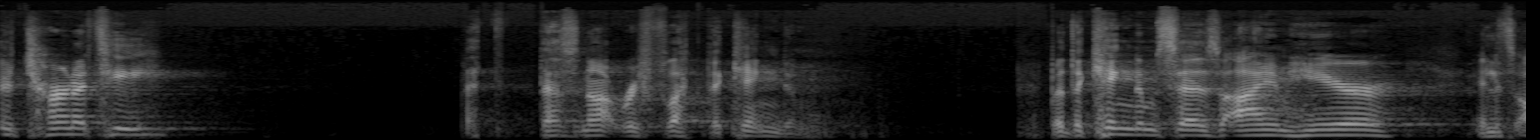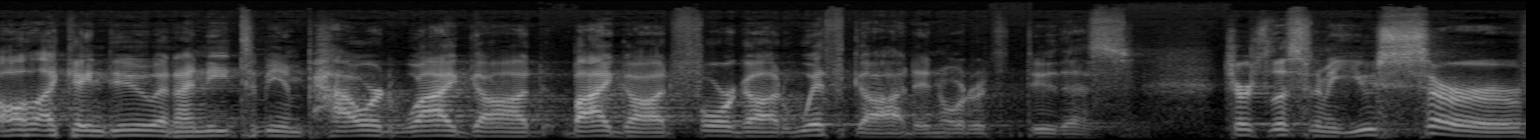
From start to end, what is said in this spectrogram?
eternity. That does not reflect the kingdom. But the kingdom says, I am here and it's all I can do, and I need to be empowered by God, by God, for God, with God in order to do this. Church, listen to me. You serve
